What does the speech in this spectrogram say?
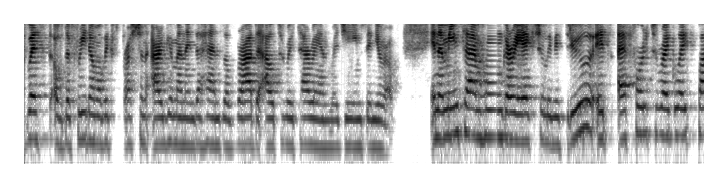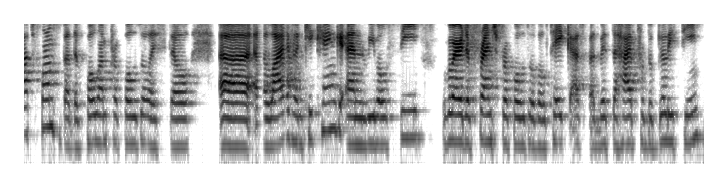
twist of the freedom of expression argument in the hands of rather authoritarian regimes in Europe. In the meantime, Hungary actually withdrew its effort to regulate platforms, but the Poland proposal is still uh, alive and kicking, and we will see where the French proposal will take us, but with the high probability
